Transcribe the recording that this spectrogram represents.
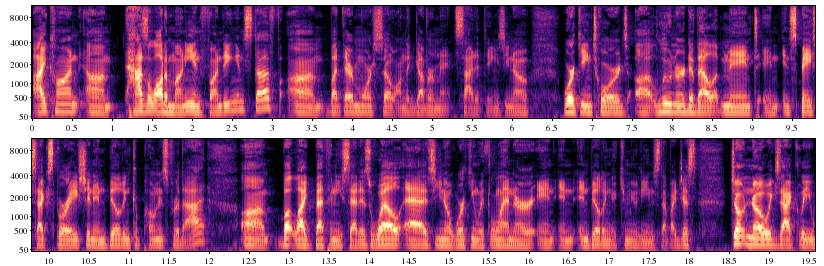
Icon um, has a lot of money and funding and stuff, um, but they're more so on the government side of things, you know, working towards uh, lunar development and, and, space exploration and building components for that. Um, but like Bethany said, as well as, you know, working with Lennar and, and, and building a community and stuff. I just don't know exactly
